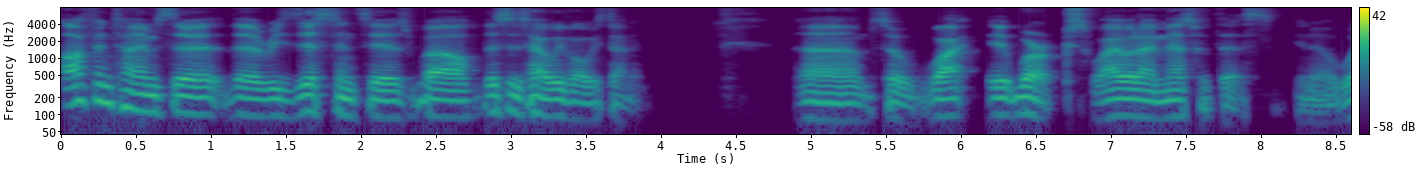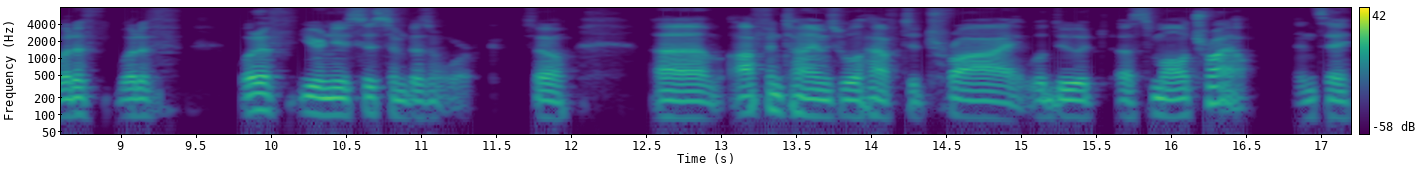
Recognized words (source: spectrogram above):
oftentimes the the resistance is well this is how we've always done it um, so why it works why would i mess with this you know what if what if what if your new system doesn't work so um, oftentimes we'll have to try we'll do a, a small trial and say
